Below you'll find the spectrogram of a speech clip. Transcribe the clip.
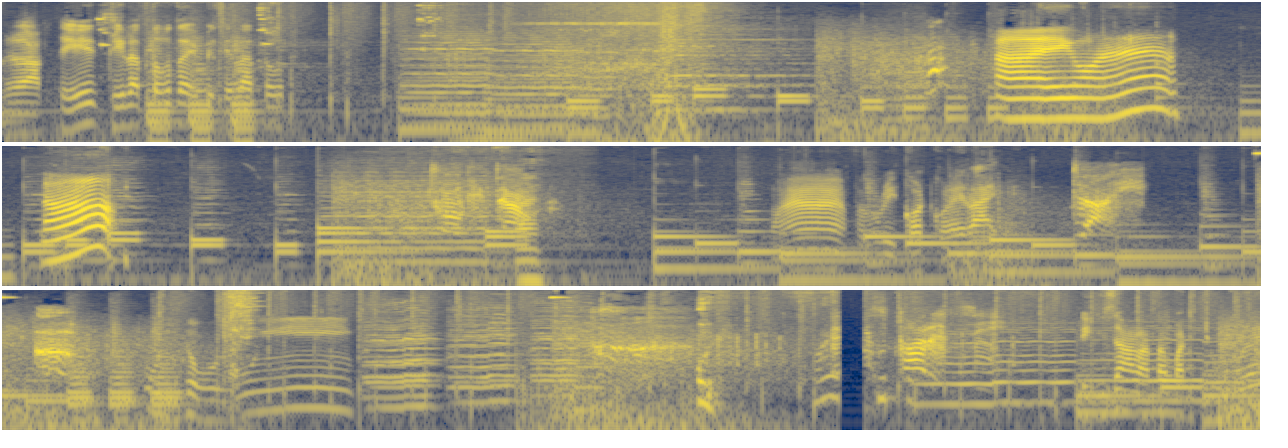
Được, thế, thế là tốt đấy, thế là tốt. Hay quá. Đó. Wow, phải record của lại lại Ui dồi ui. Tính ra là tao bắn trúng đấy.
